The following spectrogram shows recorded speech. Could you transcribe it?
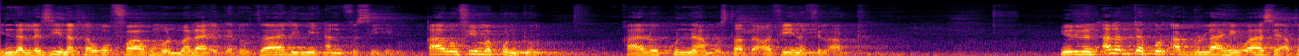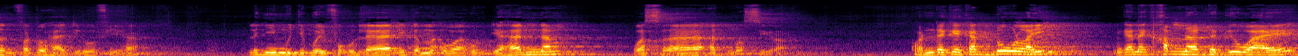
إن الذين توفاهم الملائكة ظالمي أنفسهم قالوا فيما كنتم قالوا كنا مستضعفين في الأرض يقولون ألم تكن أرض الله واسعة فتهاجروا فيها لني مجموعي فأولئك مأواهم جهنم وساءت مصيرا كون دك كات دولاي غانا خمنا دك واي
